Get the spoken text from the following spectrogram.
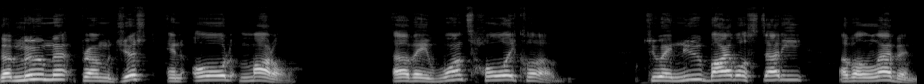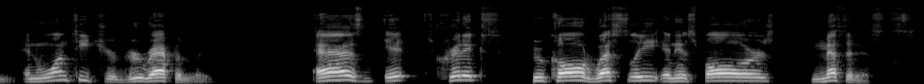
The movement from just an old model of a once holy club to a new Bible study of 11 and one teacher grew rapidly. As its critics who called Wesley and his followers Methodists,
